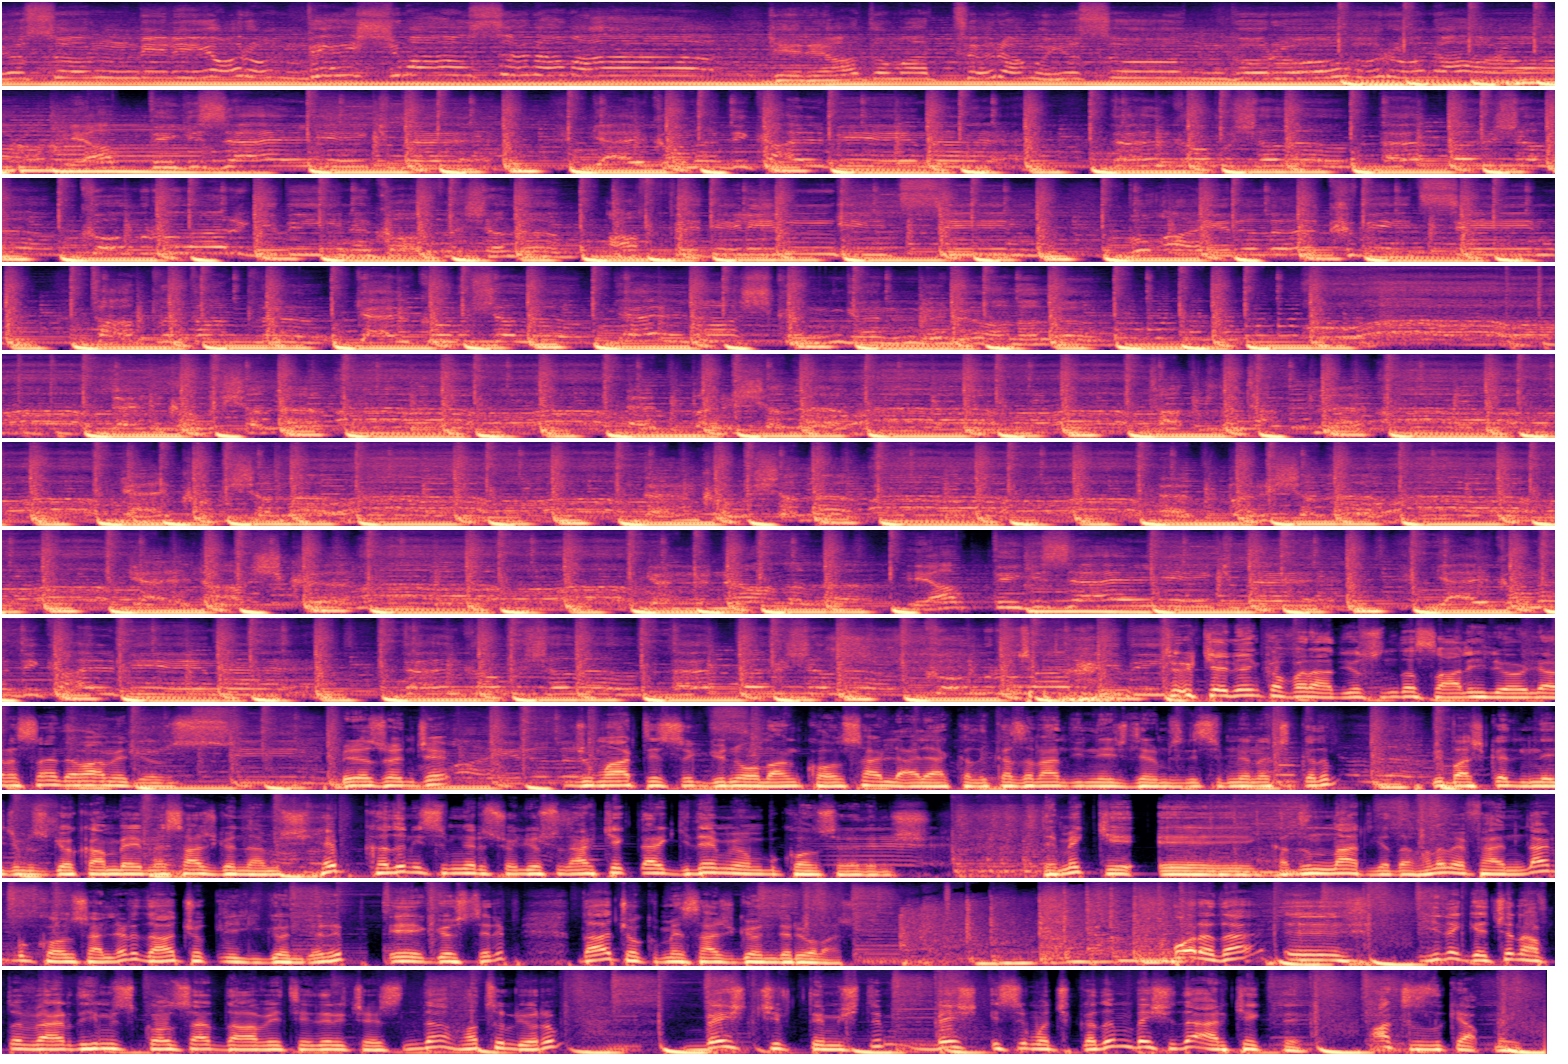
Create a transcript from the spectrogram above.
de üzülüyorsun biliyorum. Pişmansın ama Geri adım attıramıyorsun gururuna. Yap bir güzellik be Gel kon hadi kalbime. Dön kavuşalım öp barışalım. Kumrular gibi yine kollaşalım Türkiye'nin en kafa radyosunda Salih ile öğle arasına devam ediyoruz. Biraz önce cumartesi günü olan konserle alakalı kazanan dinleyicilerimizin isimlerini açıkladım. Bir başka dinleyicimiz Gökhan Bey mesaj göndermiş. Hep kadın isimleri söylüyorsun erkekler gidemiyor mu bu konsere demiş. Demek ki e, kadınlar ya da hanımefendiler bu konserlere daha çok ilgi gönderip e, gösterip daha çok mesaj gönderiyorlar. Bu arada e, yine geçen hafta verdiğimiz konser davetiyeleri içerisinde hatırlıyorum 5 çift demiştim 5 isim açıkladım 5'i de erkekti. Haksızlık yapmayın.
